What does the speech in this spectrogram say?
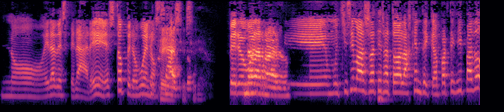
no era de esperar ¿eh? esto, pero bueno. Sí, sí. Pero Nada bueno, raro. eh, muchísimas gracias a toda la gente que ha participado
